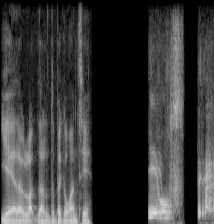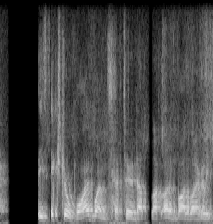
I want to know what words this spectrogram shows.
yeah, they were like the the bigger ones. Yeah, Yeah, well, these extra wide ones have turned up. Like I don't buy them. I don't really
